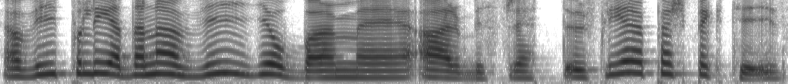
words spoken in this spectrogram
Ja, vi på Ledarna vi jobbar med arbetsrätt ur flera perspektiv.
